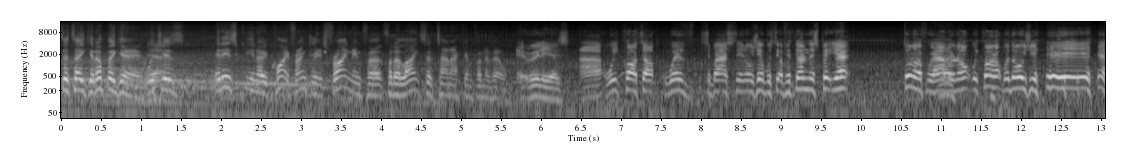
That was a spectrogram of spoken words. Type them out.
to take it up a gear, which Yeah. is, it is, you know, quite frankly, it's frightening for, for the likes of Tänak and for Neuville. It really is. Uh, we caught up with Sébastien Ogier. Have we done this bit yet? Don't know if we have No. or not. We caught up with Ogier.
